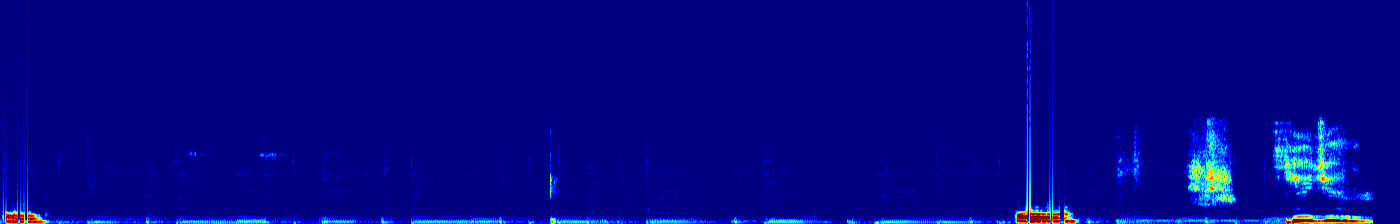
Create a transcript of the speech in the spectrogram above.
Tu. Tu, Jedziemy.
